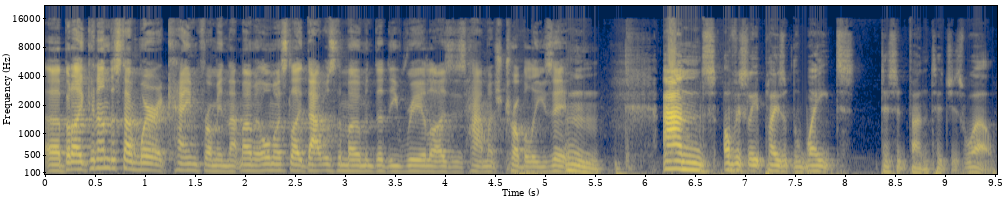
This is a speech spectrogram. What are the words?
Uh, but I can understand where it came from in that moment, almost like that was the moment that he realizes how much trouble he's in. And obviously, it plays up the weight disadvantage as well.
